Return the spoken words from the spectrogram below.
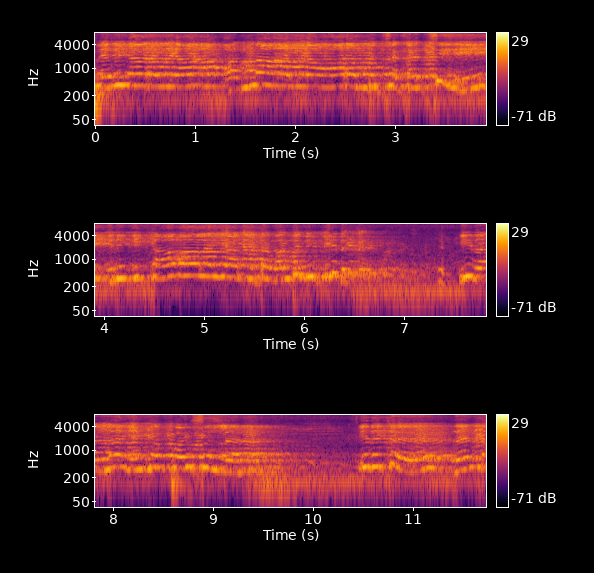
பெரியார் ஐயா அண்ணா ஐயா ஆரம்பிச்ச கட்சி இன்னைக்கு காவாலையா கிட்ட வந்து நிக்குது. இதெல்லாம் எங்க போய் சொல்ல? இதுக்கு ரெண்டு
